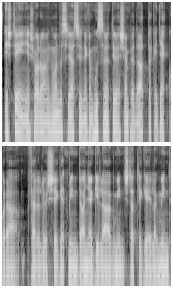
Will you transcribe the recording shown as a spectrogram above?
és tény és való, amit mondasz, hogy az, hogy nekem 25 évesen például adtak egy ekkora felelősséget, mind anyagilag, mind stratégiailag, mind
